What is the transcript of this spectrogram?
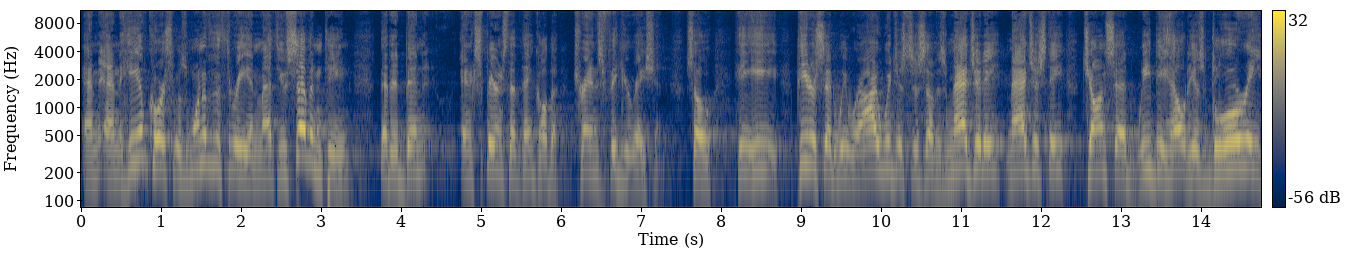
And, and he, of course, was one of the three in Matthew 17 that had been and experienced that thing called the transfiguration. So he, he, Peter said, We were eyewitnesses of his majesty, majesty. John said, We beheld his glory.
